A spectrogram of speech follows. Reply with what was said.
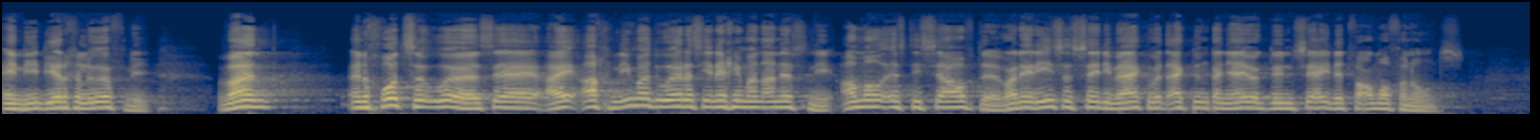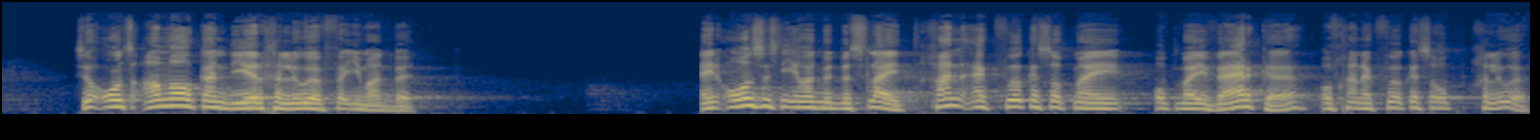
en nie deur geloof nie. Want in God se oë sê hy hy ag niemand hoor as enigiemand anders nie. Almal is dieselfde. Wanneer Jesus sê die werke wat ek doen kan jy ook doen, sê hy dit vir almal van ons. So ons almal kan deur geloof vir iemand bid. En ons is die een wat moet besluit, gaan ek fokus op my op my werke of gaan ek fokus op geloof?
